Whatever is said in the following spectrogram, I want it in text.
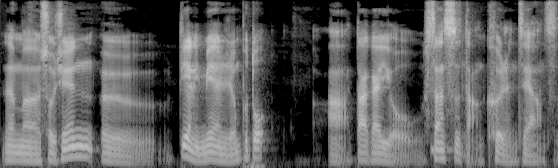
那么，首先，呃，店里面人不多啊，大概有三四档客人这样子。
